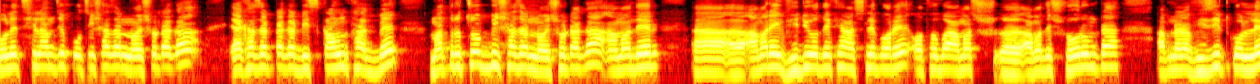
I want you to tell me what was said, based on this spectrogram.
বলেছিলাম যে পঁচিশ হাজার নয়শো টাকা, এক হাজার টাকা ডিসকাউন্ট থাকবে, মাত্র চব্বিশ হাজার নয়শো টাকা। আমাদের আমার এই ভিডিও দেখে আসলে পরে, অথবা আমার আমাদের শোরুমটা আপনারা ভিজিট করলে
